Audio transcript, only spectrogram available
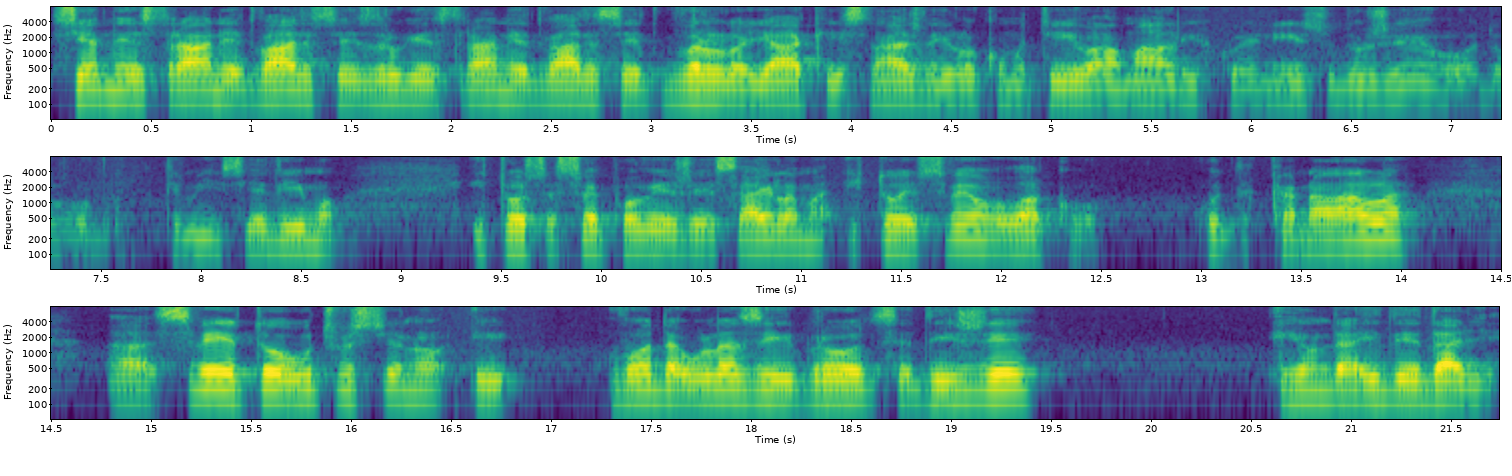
s jedne strane 20, s druge strane 20 vrlo jaki i snažni lokomotiva malih koje nisu duže evo, od ovog gdje mi sjedimo. I to se sve poveže sajlama i to je sve ovako od kanala. Sve je to učvršćeno i voda ulazi, brod se diže i onda ide dalje.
